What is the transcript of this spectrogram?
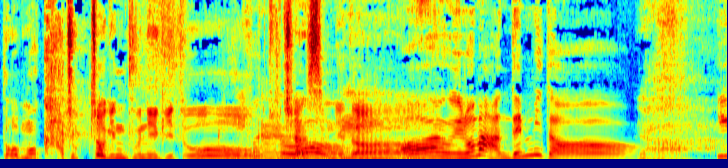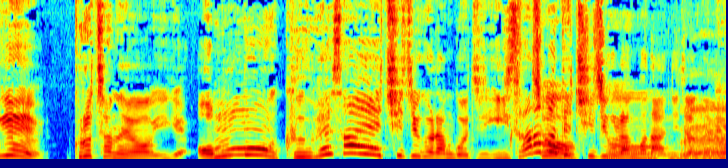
너무 가족적인 분위기도 그렇죠. 좋지 않습니다. 아유, 이러면 안 됩니다. 야, 이게, 그렇잖아요. 이게 업무, 그 회사에 취직을 한 거지, 이 사람한테 그쵸, 취직을. 한 건 아니잖아요.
